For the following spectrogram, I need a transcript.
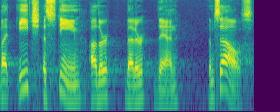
let each esteem other better than themselves.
